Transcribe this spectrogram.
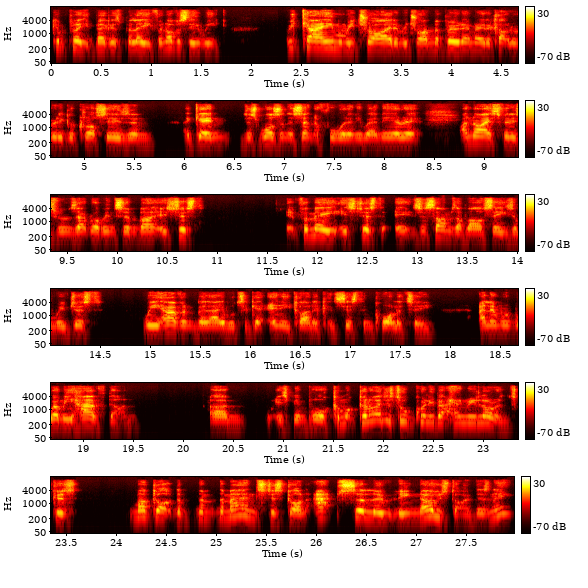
complete beggar's belief. And obviously, we we came and we tried and we tried. Mebude made a couple of really good crosses, and again, just wasn't a centre forward anywhere near it. A nice finish from Zach Robinson, but it's just for me, it's just it just sums up our season. We've just we haven't been able to get any kind of consistent quality, and then when we have done, um, it's been poor. Come on, can I just talk quickly about Henry Lawrence because my God, the, the, the man's just gone absolutely nosedive, doesn't he?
